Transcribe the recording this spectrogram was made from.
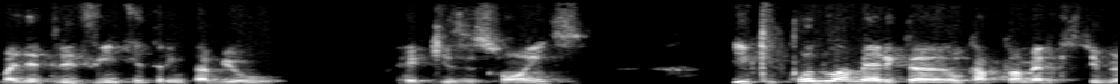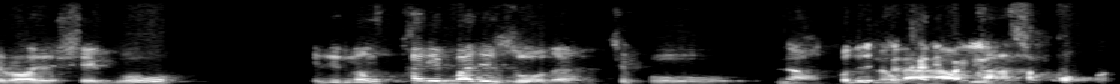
mas entre 20 e 30 mil requisições, e que quando o América, o Capitão América Steve Rogers chegou, ele não canibalizou, né? Tipo, não, poderia não esperar, ah, o cara só,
